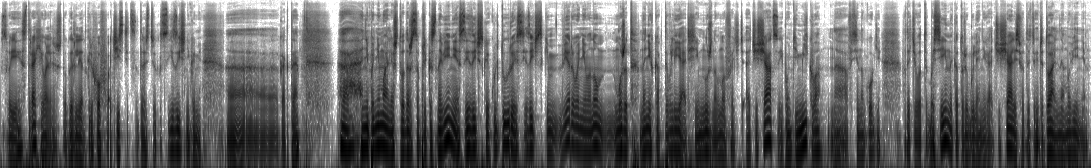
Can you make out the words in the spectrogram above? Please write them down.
свои страхивали, что говорили от грехов очиститься. То есть с язычниками как-то они понимали, что даже соприкосновение с языческой культурой, с языческим верованием, оно может на них как-то влиять. Им нужно вновь очищаться. И помните, миква в синагоге, вот эти вот бассейны, которые были, они очищались, вот эти ритуальные омовения –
